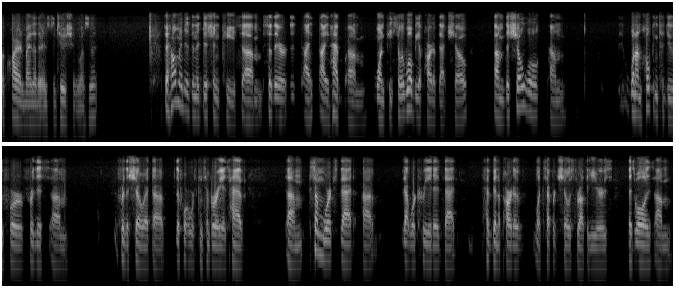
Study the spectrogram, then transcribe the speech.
acquired by another institution, wasn't it? The helmet is an addition piece. Um, so there, I, I have um, one piece, so it will be a part of that show. Um, the show will, um, what I'm hoping to do for for this um, for the show at uh, the Fort Worth Contemporary is have um, some works that uh, that were created that have been a part of like separate shows throughout the years, as well as um,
